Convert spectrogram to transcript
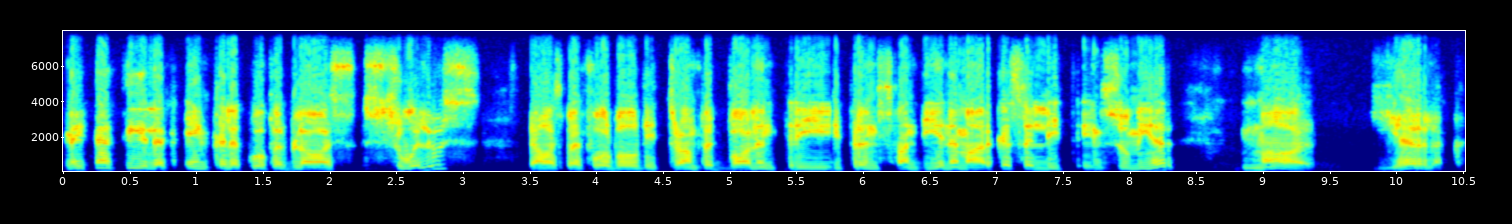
met natuurlik enkele koperblaas solos. Daar's byvoorbeeld die Trumpet Voluntary, die Prins van Denemarke se lied en so meer maar heerlik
